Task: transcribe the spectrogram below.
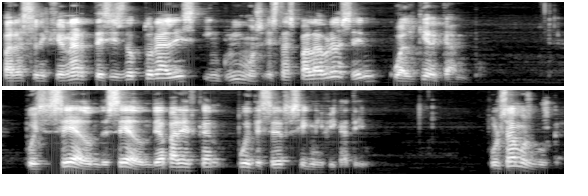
Para seleccionar tesis doctorales incluimos estas palabras en cualquier campo, pues sea donde sea donde aparezcan puede ser significativo. Pulsamos Buscar.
